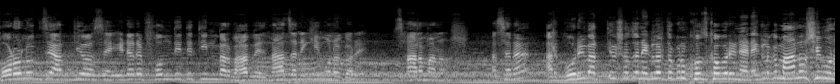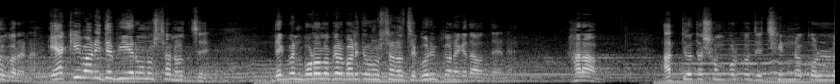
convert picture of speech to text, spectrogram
বড় লোক যে আত্মীয় আছে, এটারে ফোন দিতে তিনবার ভাবে, না জানে কি মনে করে। সার মানুষ, আছে না? আর গরিব আত্মীয় স্বজন, এগুলোর তো কোনো খোঁজ খবরই নেয় না। এগুলোকে মানুষই মনে করে না। একই বাড়িতে বিয়ের অনুষ্ঠান হচ্ছে। দেখবেন বড় লোকের বাড়িতে অনুষ্ঠান হচ্ছে, গরিবকে অনেকে দাওয়াত দেয় না। হারাম। আত্মীয়তার সম্পর্ক যে ছিন্ন করল,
